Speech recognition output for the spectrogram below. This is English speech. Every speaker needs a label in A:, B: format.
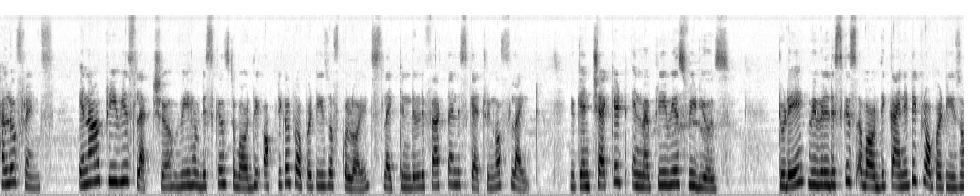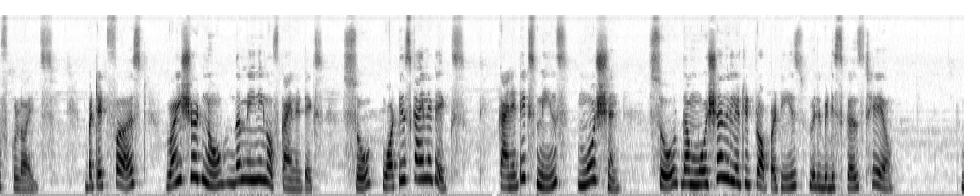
A: Hello friends. In our previous lecture, we have discussed about the optical properties of colloids like Tyndall effect and scattering of light. You can check it in my previous videos. Today, we will discuss about the kinetic properties of colloids. But at first, one should know the meaning of kinetics. So, what is kinetics? Kinetics means motion. So, the motion related properties will be discussed here.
